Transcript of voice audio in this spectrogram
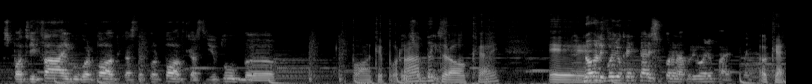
Spotify, Google Podcast, Apple Podcast, YouTube, Un po' anche Pornhub, però ok. E... no, li voglio caricare su Pornhub, li voglio fare. Ok.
